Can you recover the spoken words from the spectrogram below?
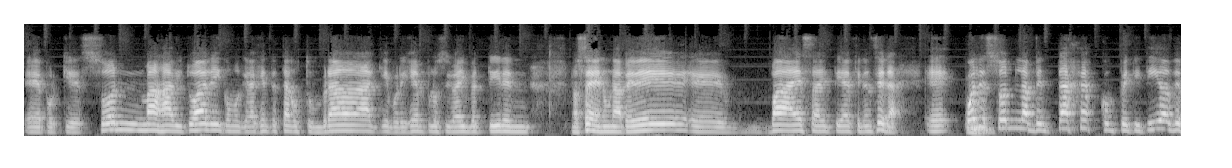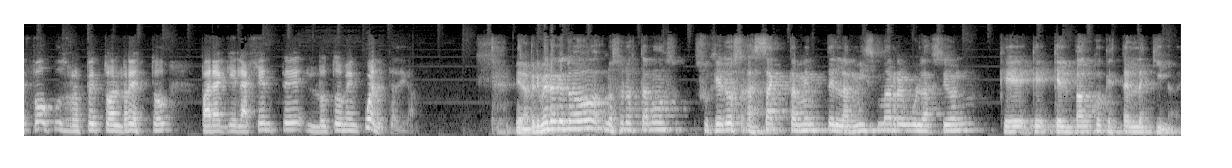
eh, porque son más habituales y como que la gente está acostumbrada a que, por ejemplo, si va a invertir en, no sé, en una PB, eh, va a esa entidad financiera. ¿Cuáles mm. son las ventajas competitivas de Focus respecto al resto para que la gente lo tome en cuenta, digamos? Mira, primero que todo, nosotros estamos sujetos a exactamente la misma regulación que, el banco que está en la esquina,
